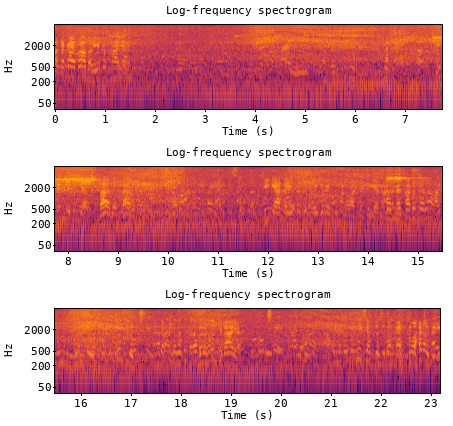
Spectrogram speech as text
आता काय बरं एकच माल आहे काय? हा? हे काय दिले तुमच्या दहा दहा रुपये ठीक आहे आता येतं वगैरे तुम्हाला वाटलं ते घ्या ना आता काय सांगू? दोनशे वीस. दोनशे वीस. बरं, दोनशे दहा द्या आपण मी शब्द सुद्धा काही वाढवते?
